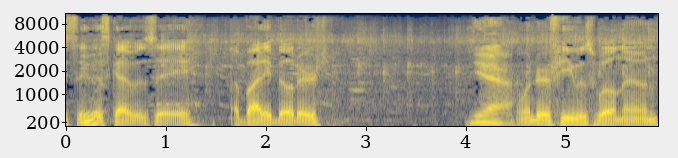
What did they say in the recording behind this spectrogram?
Obviously, this guy was a a bodybuilder. Yeah. I wonder if he was well known.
